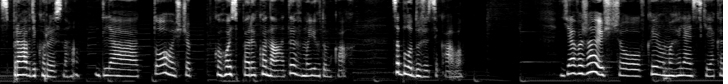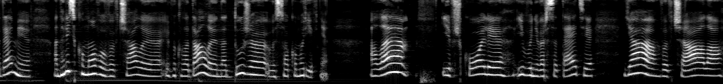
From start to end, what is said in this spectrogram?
справді корисного, для того, щоб когось переконати в моїх думках. Це було дуже цікаво. Я вважаю, що в Києво-Могилянській академії англійську мову вивчали і викладали на дуже високому рівні. Але і в школі, і в університеті я вивчала,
